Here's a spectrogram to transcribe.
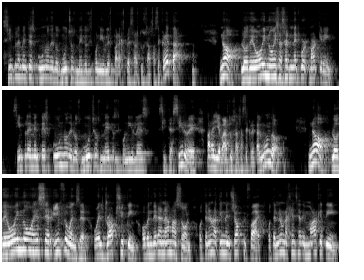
Simplemente es uno de los muchos medios disponibles para expresar tu salsa secreta. No, lo de hoy no es hacer network marketing. Simplemente es uno de los muchos medios disponibles, si te sirve, para llevar tu salsa secreta al mundo. No, lo de hoy no es ser influencer o el dropshipping o vender en Amazon o tener una tienda en Shopify o tener una agencia de marketing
